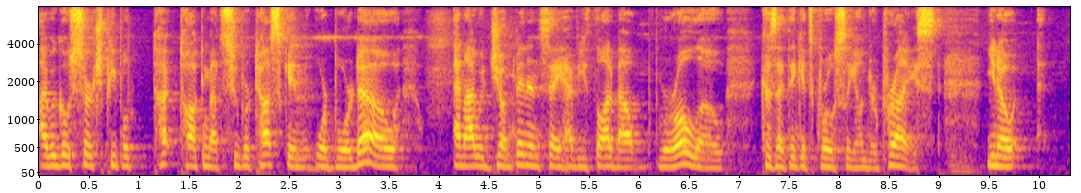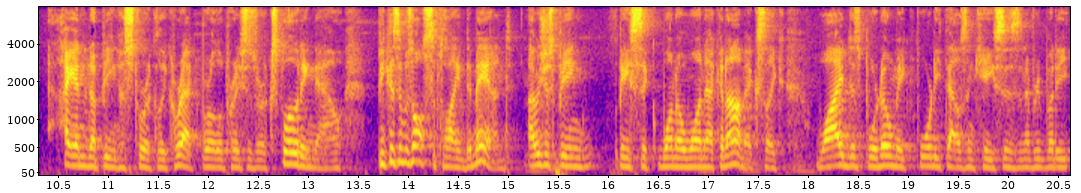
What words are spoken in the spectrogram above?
I would go search people t- talking about super tuscan or bordeaux and i would jump in and say have you thought about barolo? Because i think it's grossly underpriced. Mm-hmm. You know I ended up being historically correct. Barolo prices are exploding now because it was all supply and demand. I was just being basic 101 economics. Like, why does Bordeaux make 40,000 cases and everybody,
